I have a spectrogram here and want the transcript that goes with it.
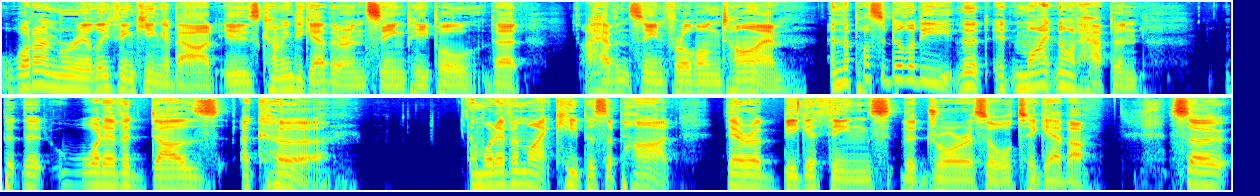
what I'm really thinking about is coming together and seeing people that I haven't seen for a long time. And the possibility that it might not happen, but that whatever does occur and whatever might keep us apart, there are bigger things that draw us all together. So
